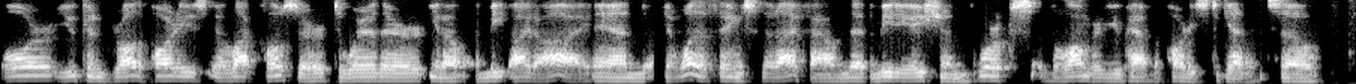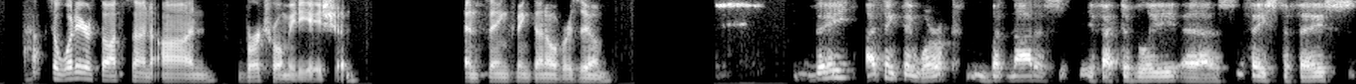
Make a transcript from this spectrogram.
or you can draw the parties a lot closer to where they're, you know, meet eye to eye. And you know, one of the things that I found that mediation works the longer you have the parties together. So, so what are your thoughts on on virtual mediation and things being done over Zoom? They, I think they work, but not as effectively as face to face.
